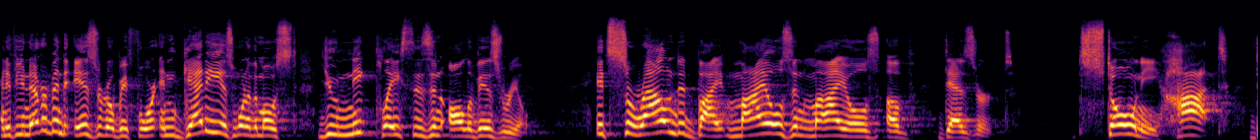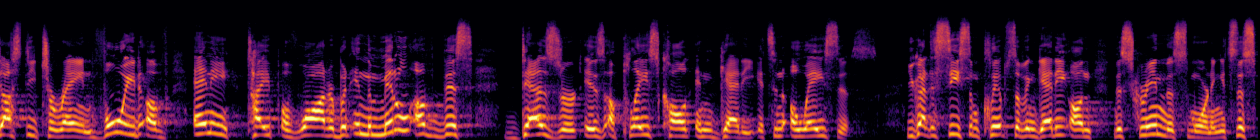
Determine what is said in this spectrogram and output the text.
And if you've never been to Israel before, Engedi is one of the most unique places in all of Israel. It's surrounded by miles and miles of desert, stony, hot, dusty terrain, void of any type of water. But in the middle of this desert is a place called Engedi. It's an oasis. You got to see some clips of Engedi on the screen this morning. It's this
